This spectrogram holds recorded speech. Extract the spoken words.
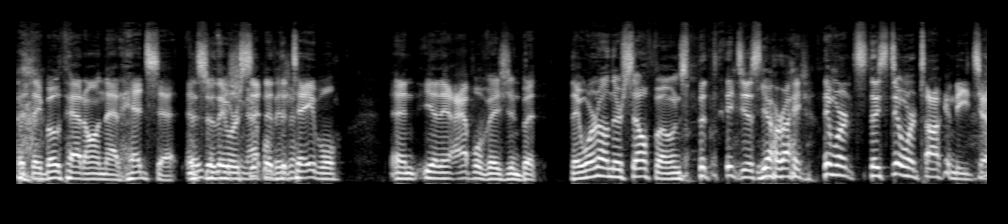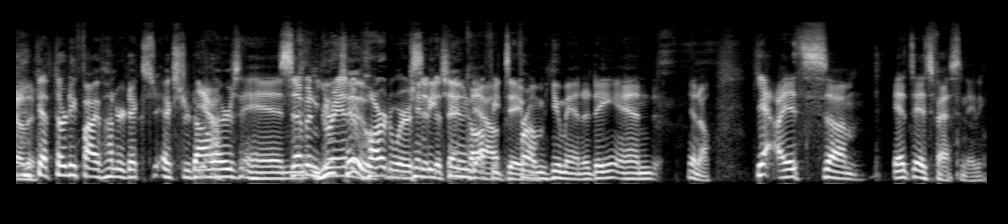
but they both had on that headset, and The- so the they were sitting Apple at the table, and yeah, the Apple Vision, but they weren't on their cell phones, but they just Yeah, right. They weren't. They still weren't talking to each other. You got thirty five hundred extra, extra dollars and Seven grand of hardware can sitting be at that tuned coffee out table. from humanity, and you know, yeah, it's um, it's it's fascinating.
